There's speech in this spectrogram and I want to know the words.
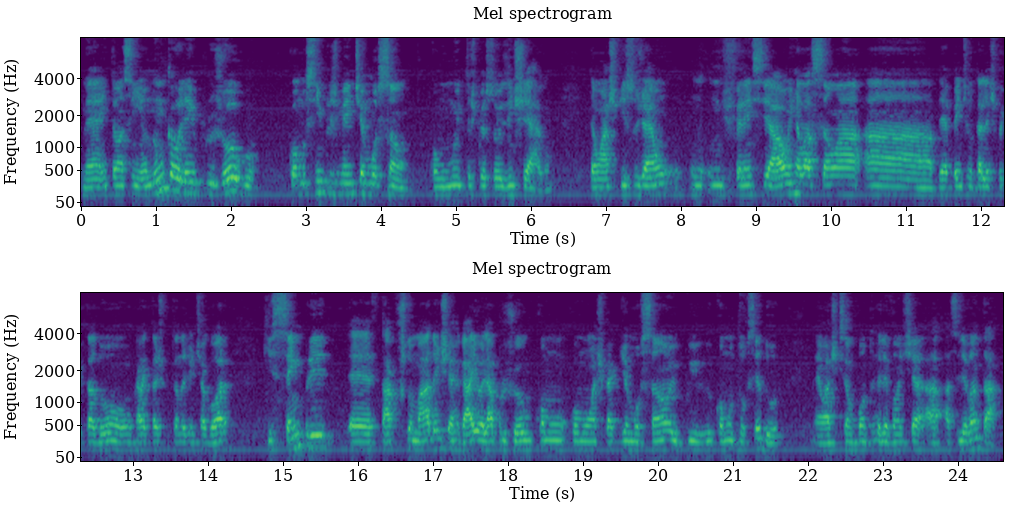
Né? Então, assim, eu nunca olhei para o jogo como simplesmente emoção como muitas pessoas enxergam. Então, acho que isso já é um, um, um diferencial em relação a, a, de repente, um telespectador, um cara que está escutando a gente agora, que sempre está é, tá acostumado a enxergar e olhar para o jogo como, como um aspecto de emoção e, e como um torcedor. Né? Eu acho que isso é um ponto relevante a, a, se levantar.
